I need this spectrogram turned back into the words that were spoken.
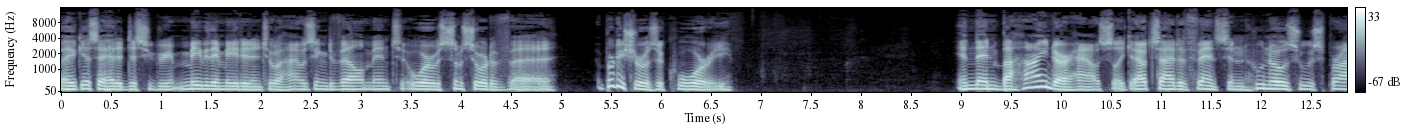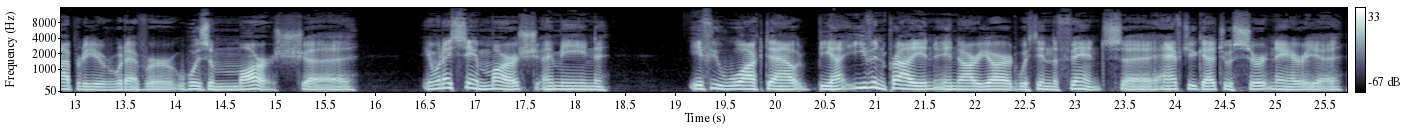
I guess I had a disagreement. Maybe they made it into a housing development or it was some sort of, uh, I'm pretty sure it was a quarry. And then behind our house, like outside of the fence, and who knows whose property or whatever, was a marsh. Uh, and when I say marsh, I mean if you walked out beyond, even probably in, in our yard within the fence, uh, after you got to a certain area,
